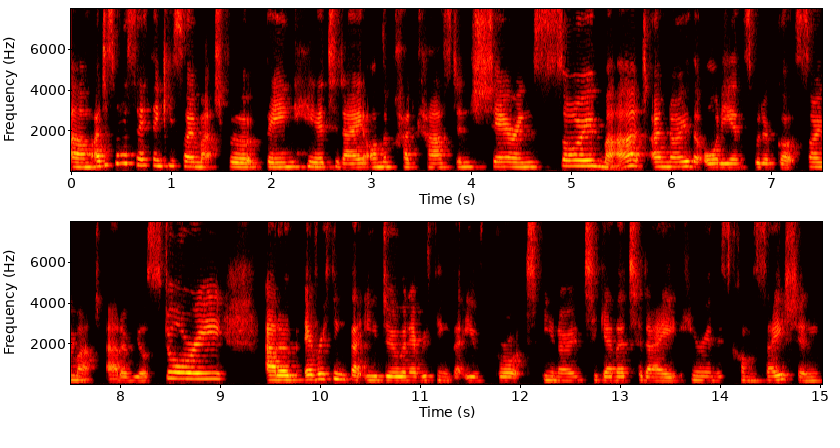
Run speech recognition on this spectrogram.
um, I just want to say thank you so much for being here today on the podcast and sharing so much. I know the audience would have got so much out of your story, out of everything that you do and everything that you've brought, you know, together today here in this conversation.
